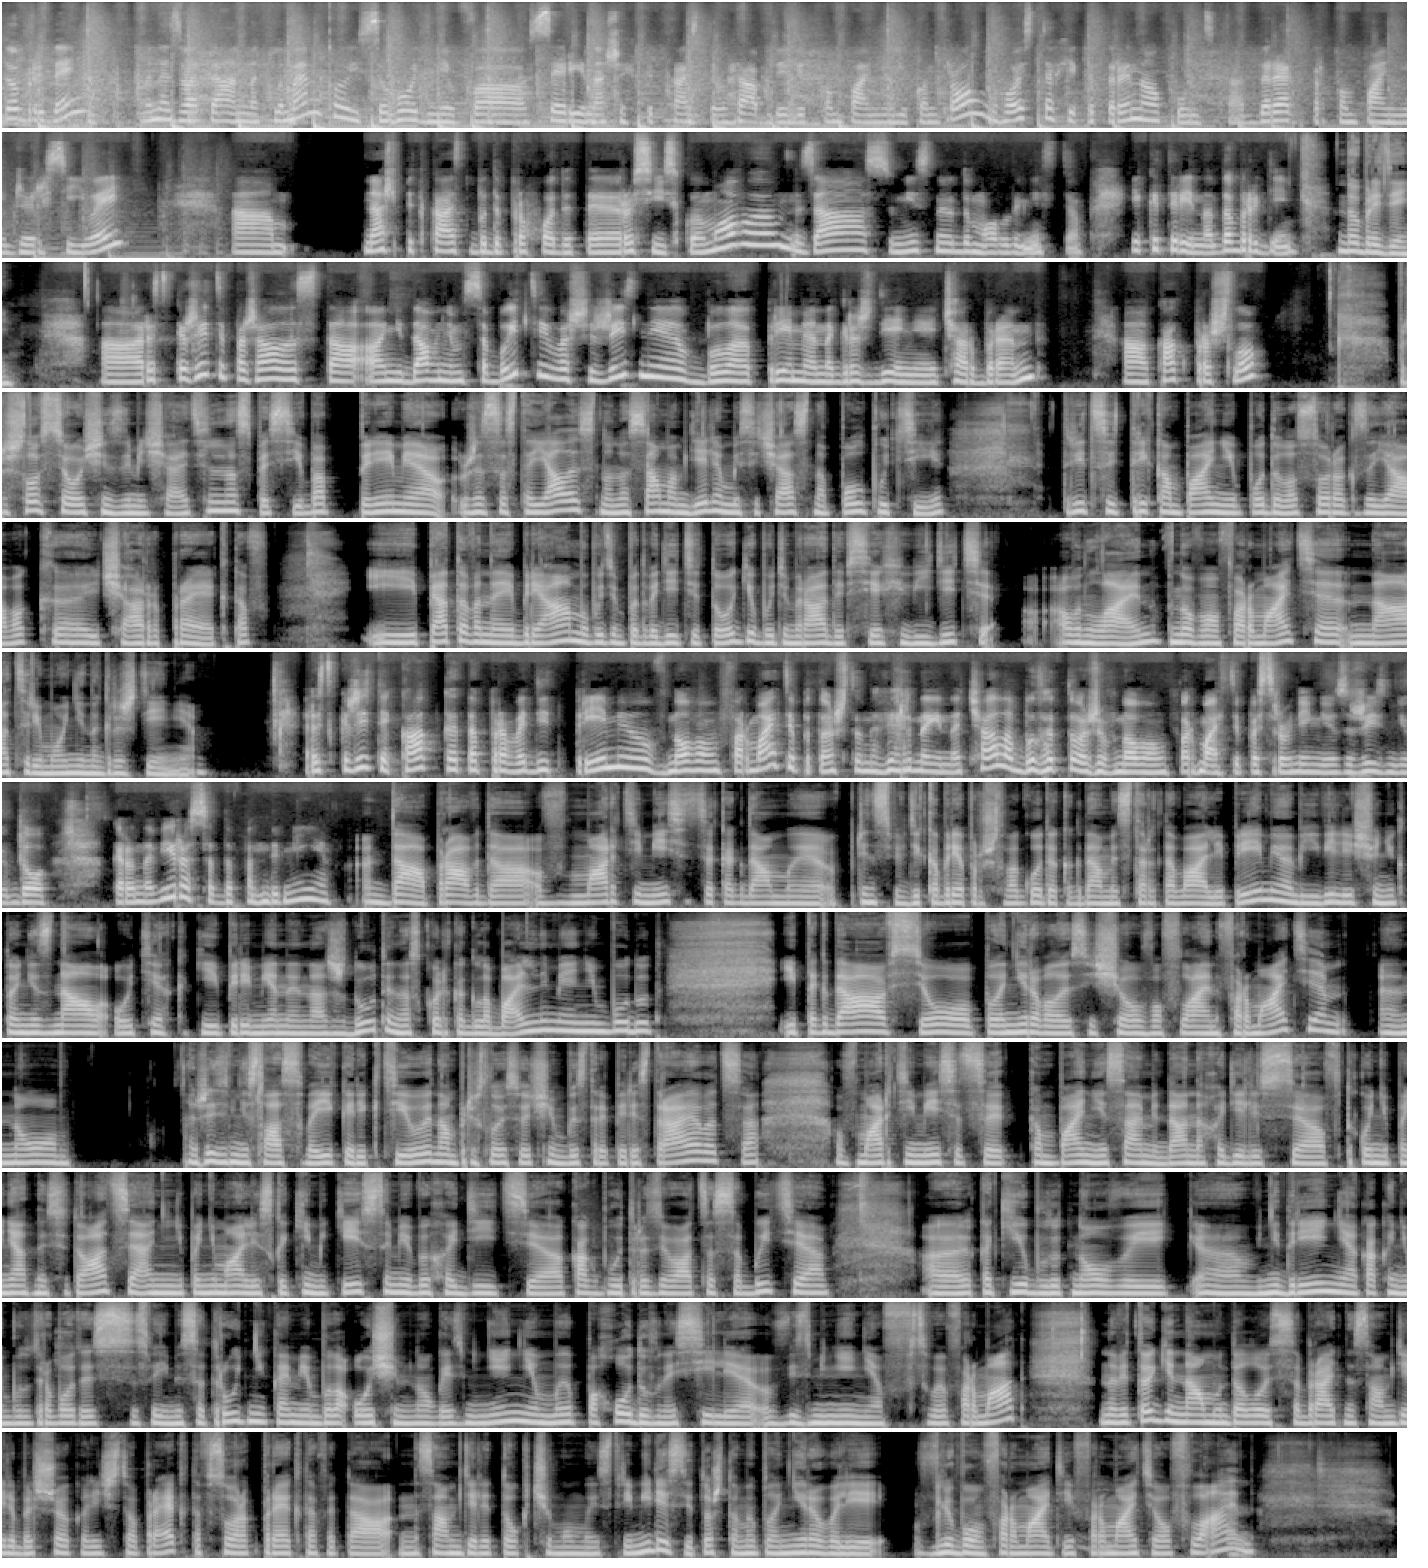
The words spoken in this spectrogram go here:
Добрий день, мене звати Анна Клименко, і сьогодні в е, серії наших підкастів граблі від компанії YouControl в гостях Єкатерина Окунська, директор компанії GRC.UA. Наш підкаст буде проходити російською мовою за сумісною домовленістю. Екатерина, добрый день. Добрый день. Расскажите, пожалуйста, о недавнем событии в вашей жизни. Была премия награждения HR Brand. Как прошло? Прошло все очень замечательно, спасибо. Премия уже состоялась, но на самом деле мы сейчас на полпути. 33 компании подало 40 заявок э, HR-проектов. И 5 ноября мы будем подводить итоги, будем рады всех видеть а, онлайн в новом формате на церемонии награждения. Расскажите, как это проводить премию в новом формате, потому что, наверное, и начало было тоже в новом формате по сравнению с жизнью до коронавируса, до пандемии. Да, правда. В марте месяце, когда мы, в принципе, в декабре прошлого года, когда мы стартовали премию, объявили, еще никто не знал о тех, какие перемены нас ждут и насколько глобальными они будут. И тогда все планировалось еще в офлайн формате, но Жизнь внесла свои коррективы, нам пришлось очень быстро перестраиваться. В марте месяце компании сами да, находились э, в такой непонятной ситуации, они не понимали, с какими кейсами выходить, э, как будет развиваться события, э, какие будут новые внедрения, как они будут работать со своими сотрудниками. Было очень много изменений. Мы по ходу вносили изменения в свой формат, но в итоге нам удалось собрать на самом деле большое количество проектов. 40 проектов — это на самом самом деле то, к чему мы стремились, и то, что мы планировали в любом формате, в формате офлайн.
